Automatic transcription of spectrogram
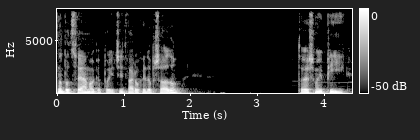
No bo co ja mogę policzyć? Dwa ruchy do przodu? To już mój pik.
